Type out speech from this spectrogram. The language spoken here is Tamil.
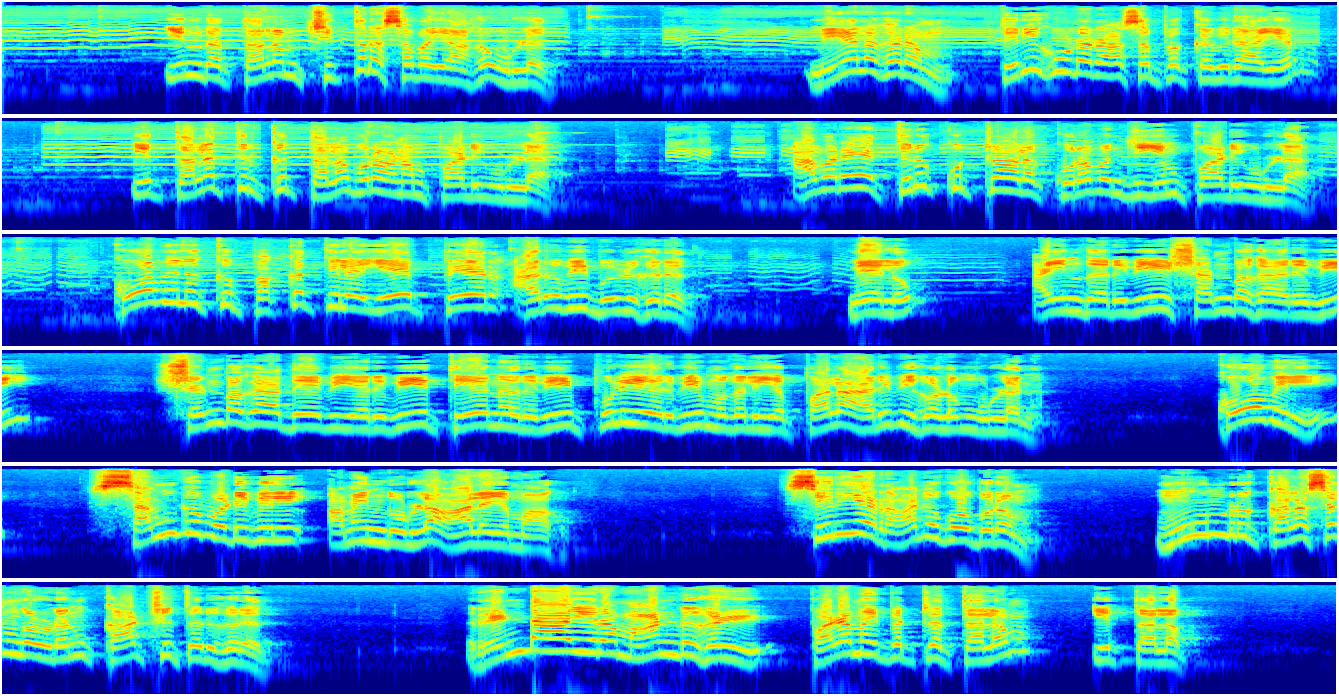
இந்த தலம் சித்திர சபையாக உள்ளது. மேலகரம் திரிகூடராசப்ப கவிராயர் இத்தலத்திற்கு தலபுராணம் பாடியுள்ளார். அவரே திருக்குற்றால குறவஞ்சியும் பாடியுள்ளார். கோவிலுக்கு பக்கத்திலேயே பேர் அருவி விழுகிறது. மேலும் ஐந்தருவி ஷண்பக அருவி செண்பகாதேவி அருவி தேனருவி புலியருவி முதலிய பல அருவிகளும் உள்ளன. கோவில் சங்கு வடிவில் அமைந்துள்ள ஆலயமாகும். சிறிய ராஜகோபுரம் மூன்று கலசங்களுடன் காட்சி தருகிறது. ரெண்டாயிரம் ஆண்டுகள் பழமை பெற்ற தலம் இத்தலம்.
